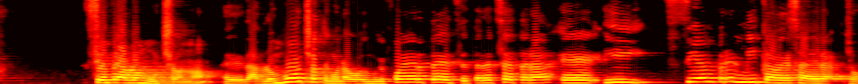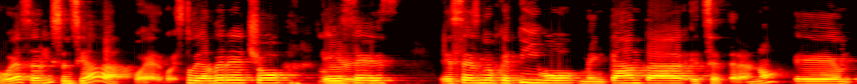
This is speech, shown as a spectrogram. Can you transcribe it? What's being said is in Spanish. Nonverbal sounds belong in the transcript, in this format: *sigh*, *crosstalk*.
siempre hablo mucho, ¿no? Eh, hablo mucho, tengo una voz muy fuerte, etcétera, etcétera. y siempre en mi cabeza era, yo voy a ser licenciada, voy a, estudiar derecho, ese es ese es mi objetivo, me encanta, etcétera, ¿no?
